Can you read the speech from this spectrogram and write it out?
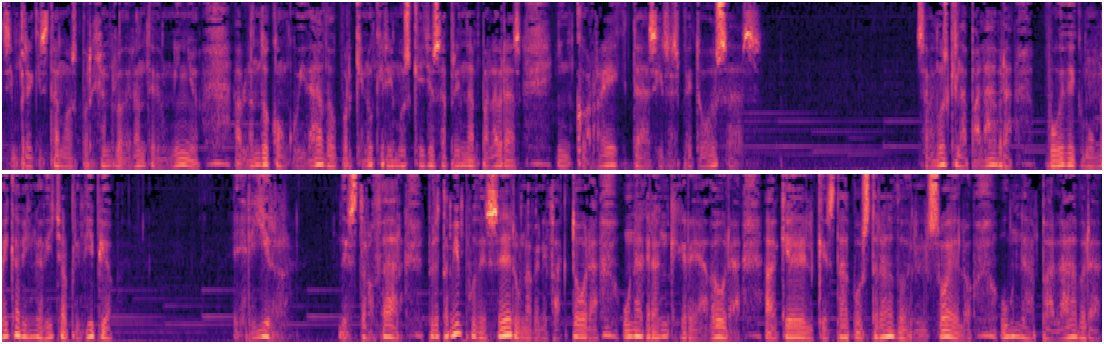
Siempre que estamos, por ejemplo, delante de un niño, hablando con cuidado porque no queremos que ellos aprendan palabras incorrectas y respetuosas. Sabemos que la palabra puede, como Maika bien ha dicho al principio, herir, destrozar, pero también puede ser una benefactora, una gran creadora, aquel que está postrado en el suelo. Una palabra,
